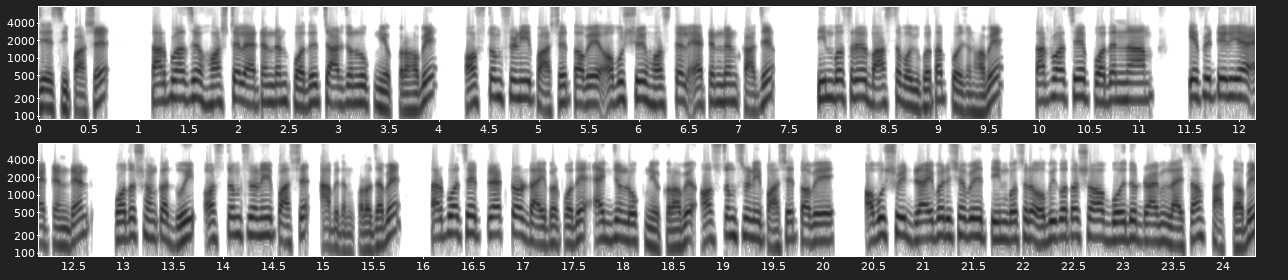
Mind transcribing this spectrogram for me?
জেএসসি পাশে। তারপর আছে হস্টেল অ্যাটেন্ডেন্ট পদে চারজন লোক নিয়োগ করা হবে। অষ্টম শ্রেণির পাশে, তবে অবশ্যই হস্টেল অ্যাটেন্ডেন্ট কাজে তিন বছরের বাস্তব অভিজ্ঞতা প্রয়োজন হবে। তারপর আছে পদের নাম ক্যাফেটেরিয়া অ্যাটেন্ডেন্ট পদ সংখ্যা দুই, অষ্টম শ্রেণির পাশে আবেদন করা যাবে। তারপর আছে ট্র্যাক্টর ড্রাইভার পদে একজন লোক নিয়োগ করা হবে অষ্টম শ্রেণির পাশে, তবে অবশ্যই ড্রাইভার হিসেবে তিন বছরের অভিজ্ঞতা সহ বৈধ ড্রাইভিং লাইসেন্স থাকতে হবে।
